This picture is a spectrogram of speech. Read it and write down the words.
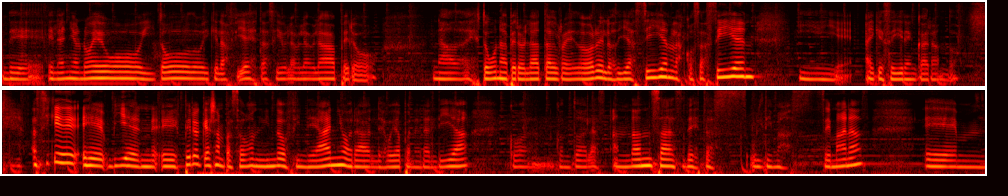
del el año nuevo y todo, y que las fiestas y bla, bla, bla, pero nada, es toda una perolata alrededor, los días siguen, las cosas siguen y hay que seguir encarando. Así que eh, bien, eh, espero que hayan pasado un lindo fin de año, ahora les voy a poner al día con, con todas las andanzas de estas últimas semanas. Em,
